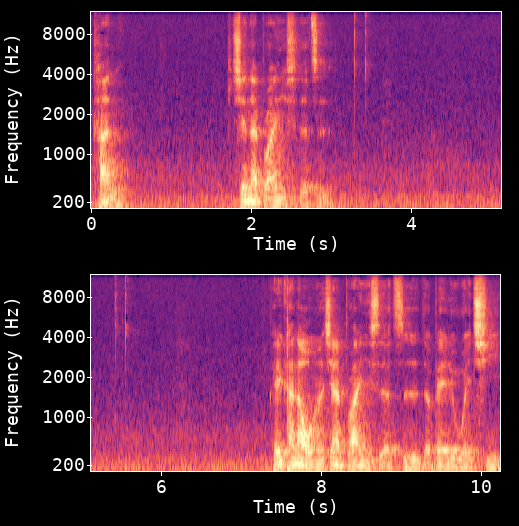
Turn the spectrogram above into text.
看现在 brightness 的值，可以看到我们现在 brightness 的值的 value 为七。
